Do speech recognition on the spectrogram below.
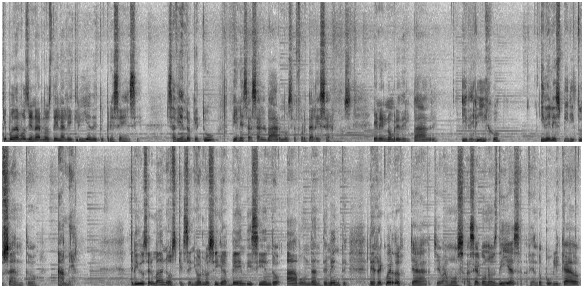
que podamos llenarnos de la alegría de tu presencia, sabiendo que tú vienes a salvarnos y a fortalecernos. En el nombre del Padre, y del Hijo, y del Espíritu Santo. Amén. Queridos hermanos, que el Señor los siga bendiciendo abundantemente. Les recuerdo, ya llevamos hace algunos días habiendo publicado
